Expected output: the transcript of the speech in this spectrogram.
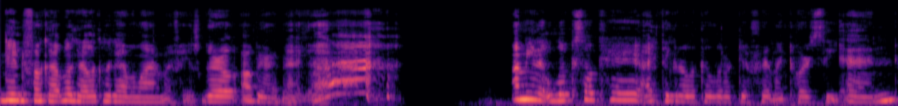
didn't fuck up. Look, I look like I have a line on my face. Girl, I'll be right back. Ah! I mean, it looks okay. I think it'll look a little different, like, towards the end.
